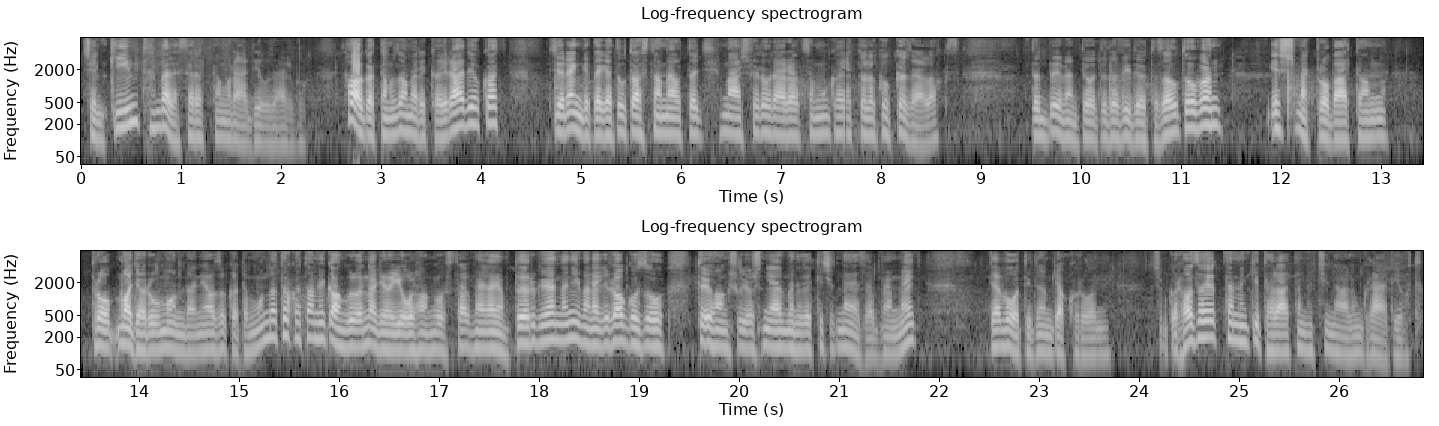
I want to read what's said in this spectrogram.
És én kint beleszerettem a rádiózásba. Hallgattam az amerikai rádiókat, és rengeteget utaztam, mert ott egy másfél órára laksz a munkahelyettől, akkor közel laksz. Tehát bőven töltöd az időt az autóban, és megpróbáltam prób- magyarul mondani azokat a mondatokat, amik angolul nagyon jól hangoztak, meg nagyon pörgően, de nyilván egy ragozó, tőhangsúlyos nyelvben ez egy kicsit nehezebben megy de volt időm gyakorolni. És amikor hazajöttem, én kitaláltam, hogy csinálunk rádiót.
